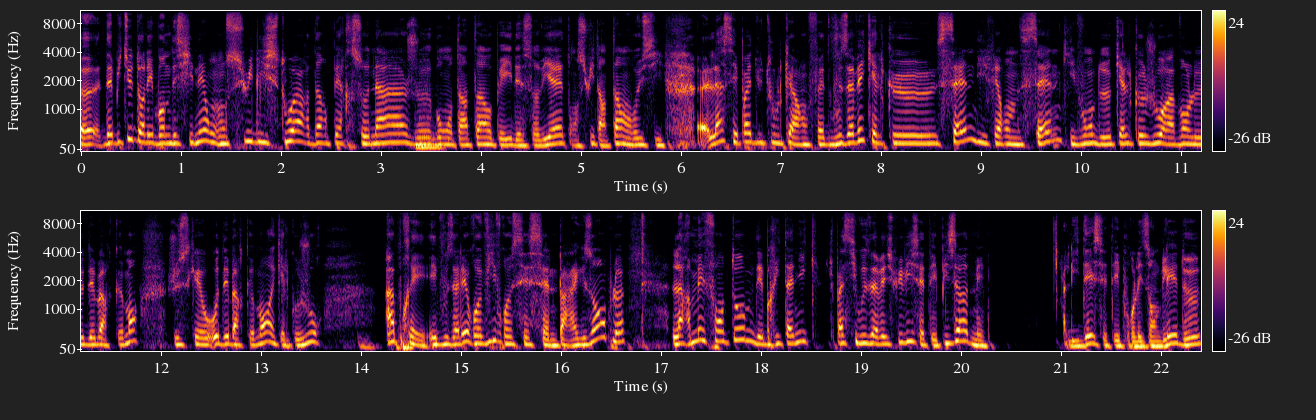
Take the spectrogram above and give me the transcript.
euh, d'habitude, dans les bandes dessinées, on suit l'histoire d'un personnage. euh, Bon, Tintin au pays des soviets, on suit Tintin en Russie. Euh, Là, c'est pas du tout le cas, en fait. Vous avez quelques scènes, différentes scènes, qui vont de quelques jours avant le débarquement jusqu'au débarquement et quelques jours après. Et vous allez revivre ces scènes. Par exemple, l'armée fantôme des Britanniques. Je ne sais pas si vous avez suivi cet épisode, mais L'idée, c'était pour les Anglais de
